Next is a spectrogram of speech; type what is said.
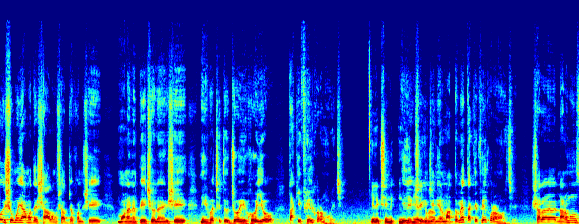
ওই সময় আমাদের শাহ আলম সাহেব যখন সে মনোনয়ন পেয়েছিলেন সে নির্বাচিত জয়ী হয়েও তাকে ফেল করানো হয়েছে। ইলেকশন ইলেকশন ইঞ্জিনিয়ার মাধ্যমে। তাকে ফেল করানো হয়েছে। সারা নারায়ণগঞ্জ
